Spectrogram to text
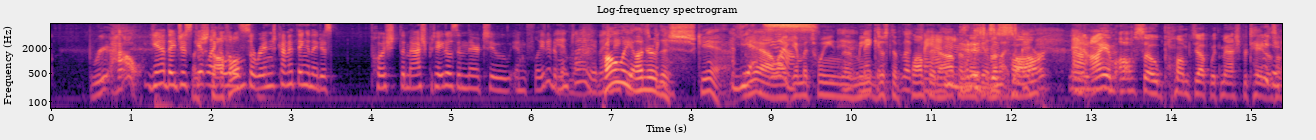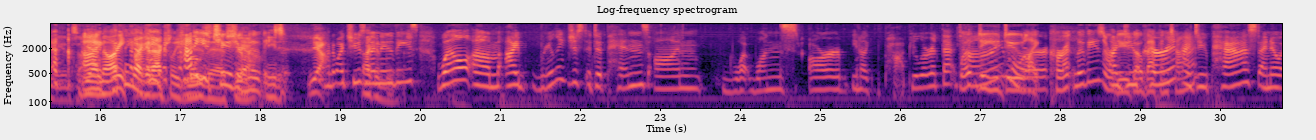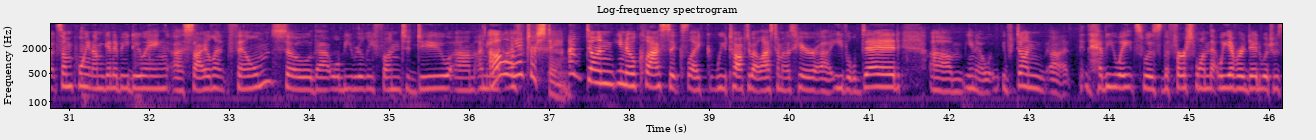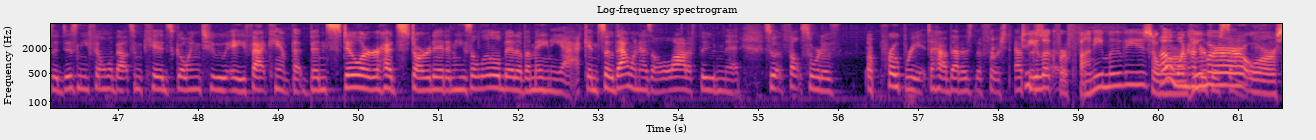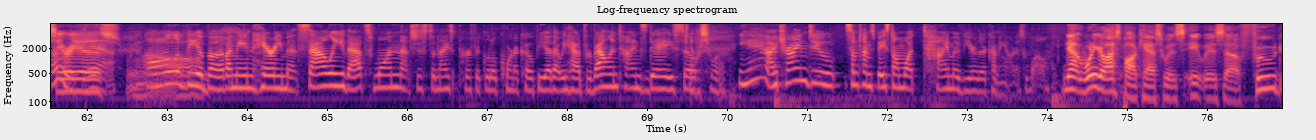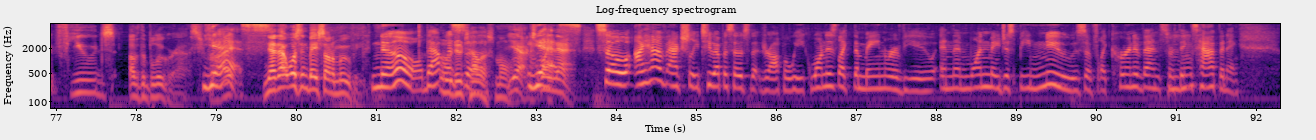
Re- how? Yeah, they just Like get like a little little 'em? syringe kind of thing, and they just push the mashed potatoes in there to inflate it a bit more. Inflated, they Probably make it under the skin. Yes. Yeah, like in between the meat, make it just to look plump it up and That make is it just look like bizarre. plump. And I am also plumped up with mashed potatoes on the inside. Yeah, I no, I think I could actually How do do you this. choose your Yeah, movies? Yeah. How do I choose I my can do this. movies? Well, um, I really just it depends on what ones are you know like popular at that time. Well, do you do like current movies or I do you do go current, back in time? I do past. I know at some point I'm going to be doing a silent film, so that will be really fun to do. Um, I mean, Oh, I've, interesting. I've done, you know, classics like we talked about last time I was here, uh, Evil Dead. Um, you know, we've done uh, Heavyweights was the first one that we ever did, which was a Disney film about some kids going to a fat camp that Ben Stiller had started, and he's a little bit of a maniac, and so that one has a lot of food in it. So it felt sort of appropriate to have that as the first episode. do you look for funny movies or Oh, humor or Oh, serious? yeah. you know? All of the above. I mean, Harry Met Sally, that's one that's just a nice, perfect little cornucopia that we had for Valentine's Day. So, Oh, sure. yeah, I try and do sometimes based on what time of year they're coming out as well. Now, one of your last podcasts was it was uh, food feuds of the bluegrass. right? Yes. Now that wasn't based on a movie. No, that Oh, was. do uh, tell us more. Yeah, explain yes. So I have actually two episodes that drop a week. One is like the main review, and then one may just be news of like current events or Mm-hmm. things happening.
